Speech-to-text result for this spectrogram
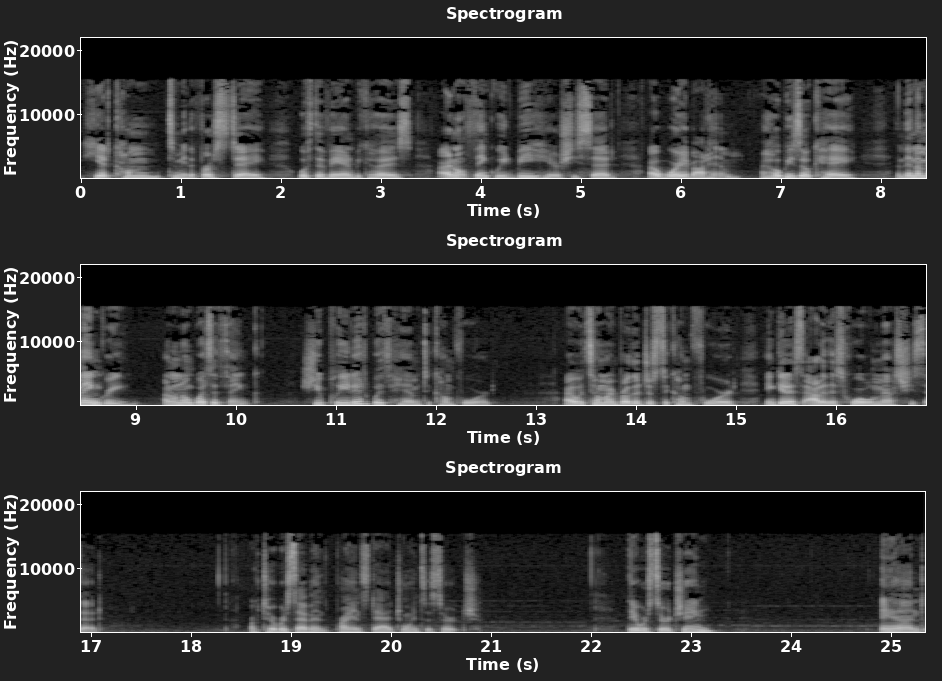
he had come to me the first day with the van because I don't think we'd be here, she said. I worry about him. I hope he's okay. And then I'm angry. I don't know what to think. She pleaded with him to come forward. I would tell my brother just to come forward and get us out of this horrible mess, she said. October 7th, Brian's dad joins the search. They were searching and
